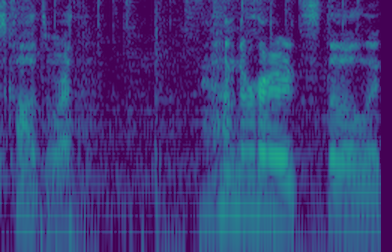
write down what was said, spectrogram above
Goes Codsworth. Down the road slowly.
